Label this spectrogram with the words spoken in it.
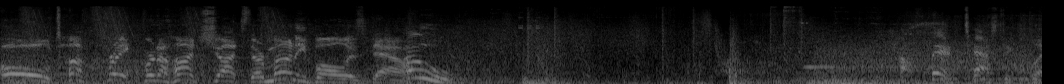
Oh, tough break for the Hot Shots. Their money ball is down. oh! A fantastic play.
